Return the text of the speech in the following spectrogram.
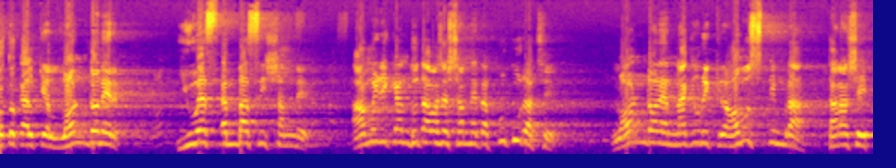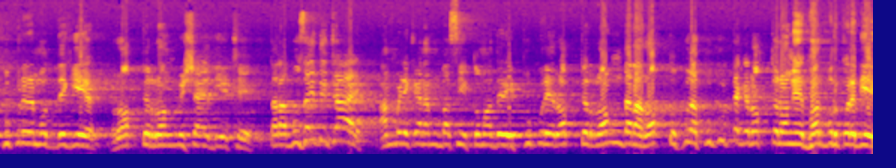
গতকালকে লন্ডনের ইউএস এম্বাসির সামনে আমেরিকান দূতাবাসের সামনে একটা পুকুর আছে। লন্ডনের নাগরিকরা, অমুসলিমরা, তারা সেই পুকুরের মধ্যে গিয়ে রক্তের রং মিশাই দিয়েছে। তারা বুঝাইতে চায়, আমেরিকান এম্বাসি তোমাদের এই পুকুরে রক্তের রং দ্বারা রক্ত, পুরা পুকুরটাকে রক্ত রঙে ভরপুর করে দিয়ে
